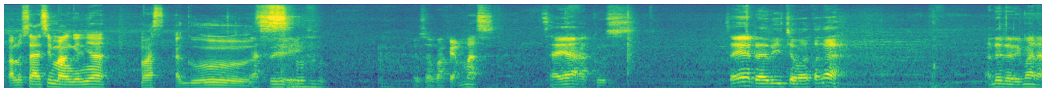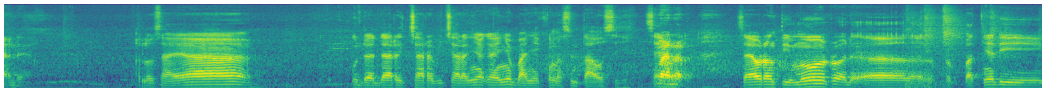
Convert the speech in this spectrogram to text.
kalau saya sih manggilnya Mas Agus. Asik. Gak usah pakai mas. Saya Agus. Saya dari Jawa Tengah. Anda dari mana Anda? Kalau saya udah dari cara bicaranya kayaknya banyak yang langsung tahu sih. Saya Mana? saya orang timur, eh, tepatnya di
